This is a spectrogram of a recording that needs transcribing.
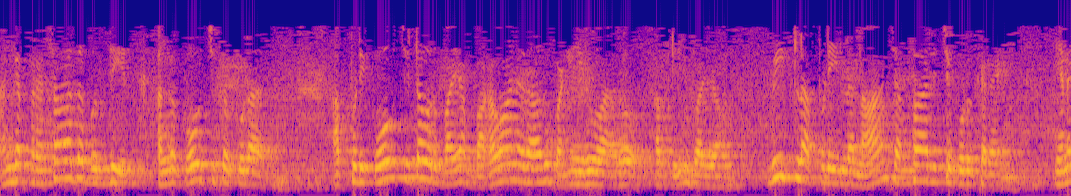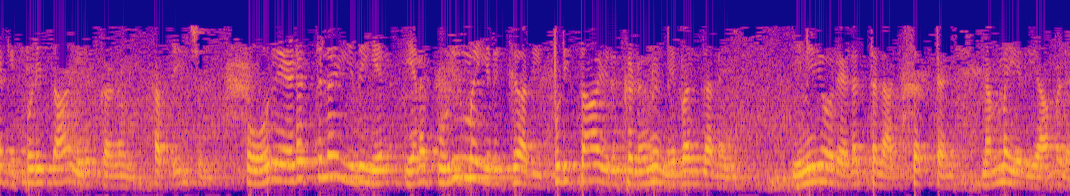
அங்க பிரசாத புத்தி அங்க கோவிச்சுக்க கூடாது அப்படி கோவிச்சுட்டா ஒரு பயம். பகவான் ஏதாவது பண்ணிடுவாரோ அப்படின்னு பயம். வீட்டுல அப்படி இல்லை நான் சம்பாரிச்சு கொடுக்கறேன். எனக்கு இப்படித்தான் இருக்கணும் அப்படின்னு சொல்லி. இப்போ ஒரு இடத்துல இது எனக்கு உரிமை இருக்கு அது இப்படித்தான் இருக்கணும்னு நிபந்தனை. இனி ஒரு இடத்துல அக்செப்டன்ஸ் நம்ம எரியாமல்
